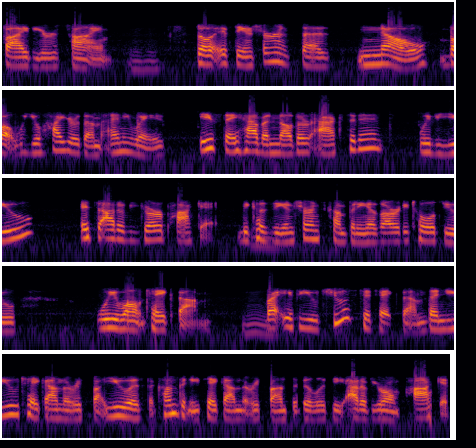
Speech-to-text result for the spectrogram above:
five years' time. Mhm. So if the insurance says no, but you hire them anyways, if they have another accident with you, it's out of your pocket because the insurance company has already told you we won't take them. Mm. But if you choose to take them, then you take on the resp- you as the company take on the responsibility out of your own pocket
